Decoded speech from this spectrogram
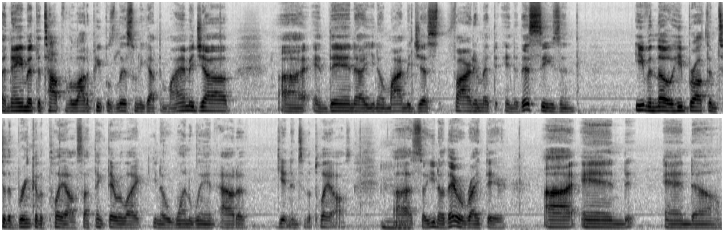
a name at the top of a lot of people's list when he got the Miami job, uh, and then uh, you know Miami just fired him at the end of this season, even though he brought them to the brink of the playoffs. I think they were like you know one win out of getting into the playoffs, uh, so you know they were right there, uh, and and um,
